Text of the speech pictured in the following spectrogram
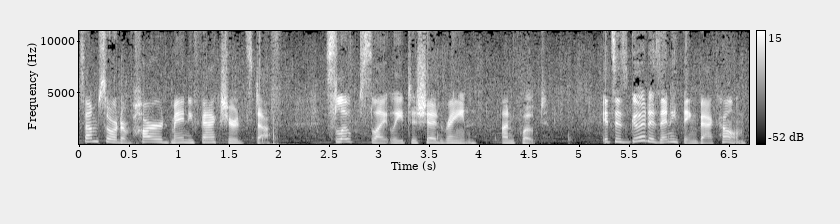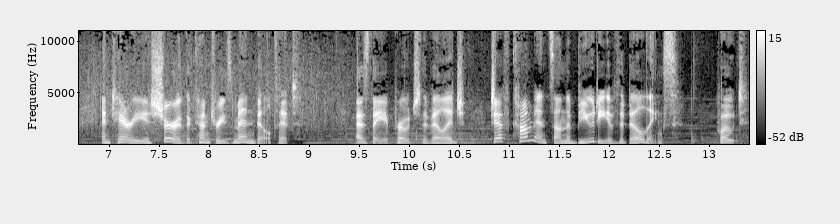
some sort of hard manufactured stuff, sloped slightly to shed rain, unquote. It's as good as anything back home, and Terry is sure the country's men built it. As they approach the village, Jeff comments on the beauty of the buildings. Quote,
